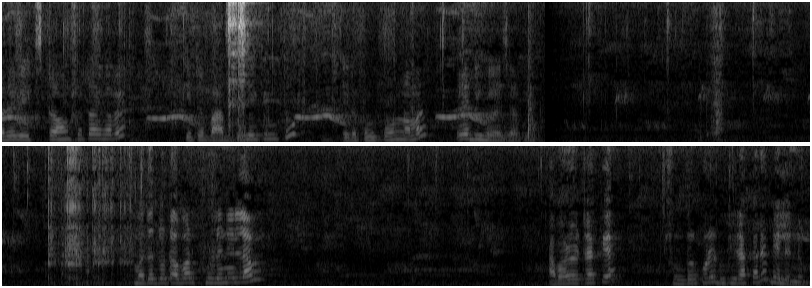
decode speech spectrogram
এবারে এক্সট্রা অংশটা এভাবে কেটে বাদ দিলেই কিন্তু এরকম কোন আমার রেডি হয়ে যাবে। ময়দা ডোটা আবার খুলে নিলাম। আবার এটাকে সুন্দর করে রুটির আকারে বেলে নেব।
